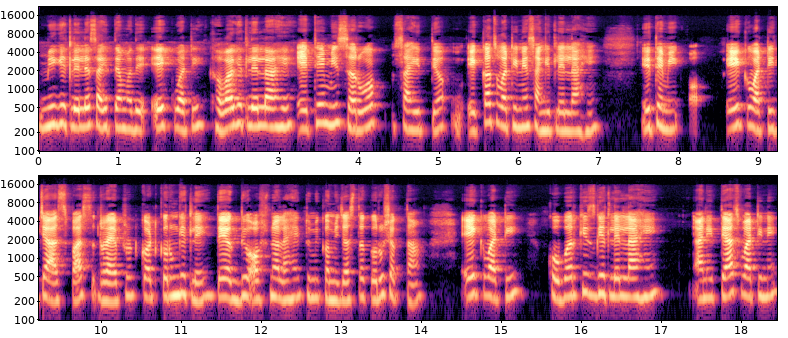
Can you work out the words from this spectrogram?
मी घेतलेल्या साहित्यामध्ये एक वाटी खवा घेतलेला आहे. येथे मी सर्व साहित्य एकाच वाटीने सांगितलेलं आहे. येथे मी एक वाटीच्या आसपास ड्रायफ्रूट कट करून घेतले. ते अगदी ऑप्शनल आहे. तुम्ही कमी जास्त करू शकता. एक वाटी खोबरकीस घेतलेला आहे. आणि त्याच वाटीने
